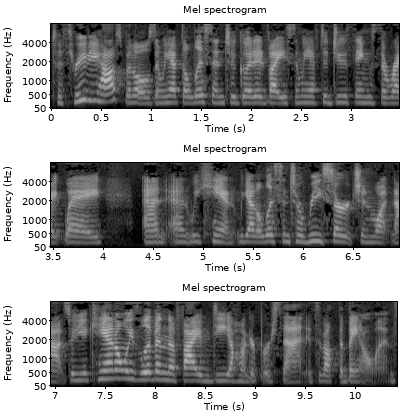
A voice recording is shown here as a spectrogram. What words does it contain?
to 3D hospitals and we have to listen to good advice and we have to do things the right way. And, and we can't, we got to listen to research and whatnot. So you can't always live in the 5D 100%. It's about the balance.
